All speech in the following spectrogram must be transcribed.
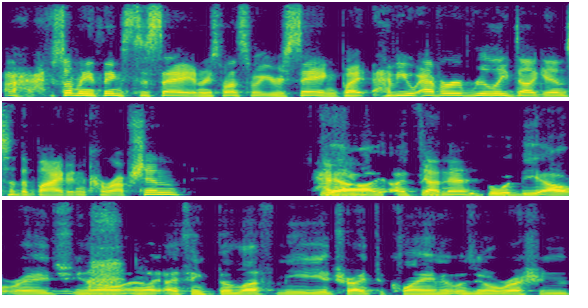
I have so many things to say in response to what you were saying, but have you ever really dug into the Biden corruption? Have yeah, I, I, think people would be outraged, you know, and I, I, think the left media tried to claim it was, you know, Russian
